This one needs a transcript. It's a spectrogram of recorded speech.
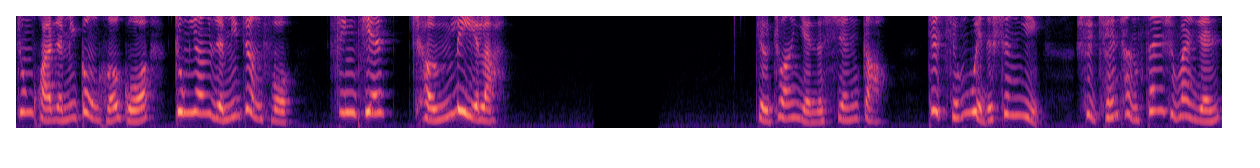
中华人民共和国中央人民政府今天成立了。”这庄严的宣告，这雄伟的声音，使全场三十万人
